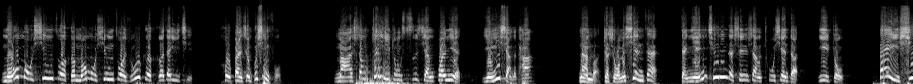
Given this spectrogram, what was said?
某某星座和某某星座如果合在一起，后半生不幸福。马上这一种思想观念影响了他，那么这是我们现在在年轻人的身上出现的一种背心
